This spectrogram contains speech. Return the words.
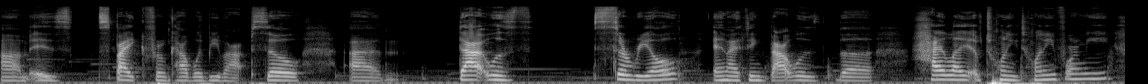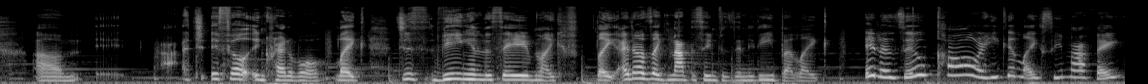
um, is Spike from Cowboy Bebop. So um, that was surreal, and I think that was the highlight of 2020 for me. Um, it felt incredible. Like just being in the same like like i know it's like not the same vicinity but like in a zoom call where he could like see my face.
